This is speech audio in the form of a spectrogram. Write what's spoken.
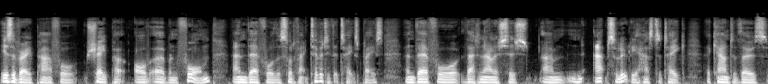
is a very powerful shaper of urban form and therefore the sort of activity that takes place. And therefore, that analysis um, absolutely has to take account of those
